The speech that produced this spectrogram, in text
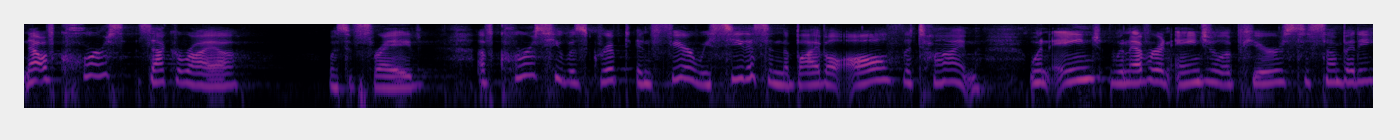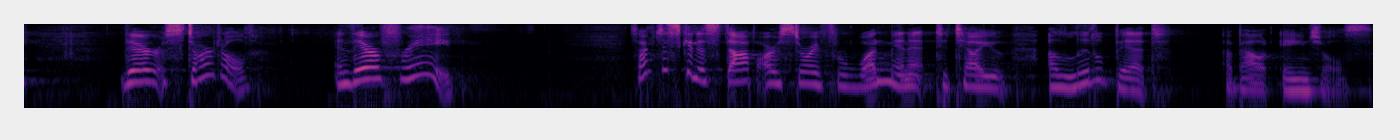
Now, of course, Zechariah was afraid. Of course, he was gripped in fear. We see this in the Bible all the time. When angel, whenever an angel appears to somebody, they're startled and they're afraid. So I'm just going to stop our story for one minute to tell you a little bit about angels.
